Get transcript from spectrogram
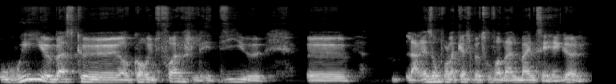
Oui, euh, parce que, encore une fois, je l'ai dit, euh, euh, la raison pour laquelle je me trouve en Allemagne, c'est Hegel.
